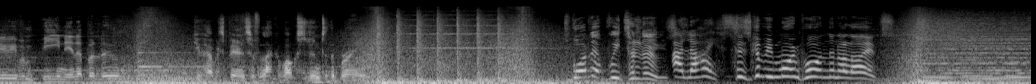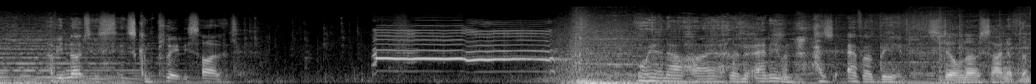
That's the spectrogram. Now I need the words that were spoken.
Have you even been in a balloon? Do you have experience of lack of oxygen to the brain? What have we to lose? Our lives. This could be more important than our lives. Have you noticed it's completely silent? We are now higher than anyone has ever been. Still no sign of them.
